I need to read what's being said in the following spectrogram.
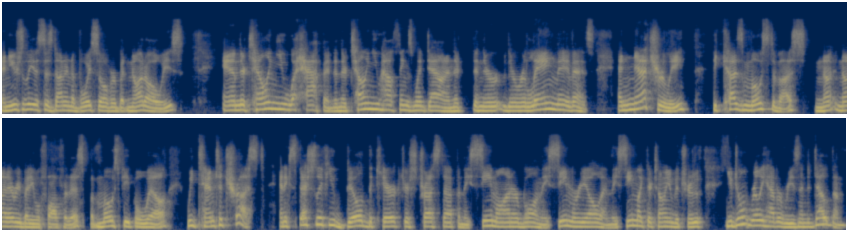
and usually this is done in a voiceover, but not always. And they're telling you what happened, and they're telling you how things went down, and they're and they're they're relaying the events. And naturally, because most of us, not not everybody will fall for this, but most people will, we tend to trust. And especially if you build the characters' trust up and they seem honorable and they seem real and they seem like they're telling you the truth, you don't really have a reason to doubt them.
